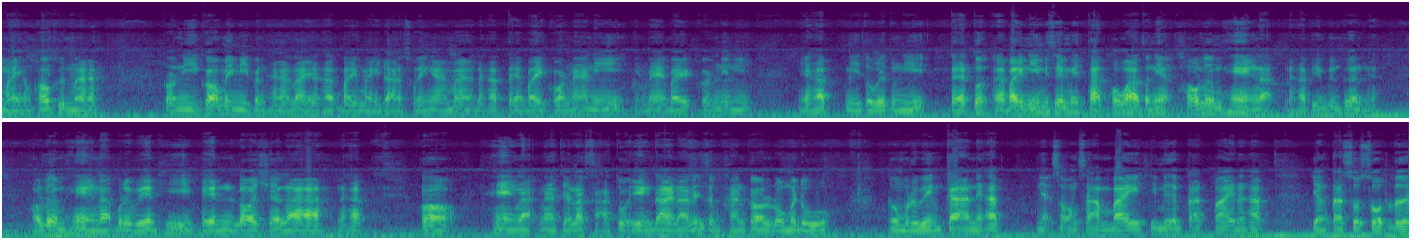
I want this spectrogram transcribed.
ใหม่ของเขาขึ้นมา ตอนนี้ก็ไม่มีปัญหาอะไรนะครับ ใบใหม่ด่างสวยงามมากนะครับ แต่ใบก่อนหน้านี้เห็นไหมใบก่อนนี้นี้เนี่ยครับมีตัวเลยตัวนี้ แต่ต้นใบนี้มิเซมไม่ตัด เพราะว่าตอนเนี้ยเขาเริ่มแห้งแล้วนะครับ พี่เพื่อนๆเนี่ยเขาเริ่มแห้งแล้วบริเวณที่เป็นรอยเชื้อรานะครับ ก็ แห้งแล้วน่าจะรักษาตัวเองได้แล้วและที่สำคัญก็ลงมาดูตรงบริเวณก้านนะครับเนี่ยสองสามใบที่ไม่ได้ตัดไปนะครับยังตัดสดๆเลย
